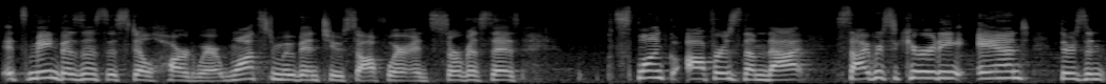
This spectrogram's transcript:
Its main business is still hardware. It wants to move into software and services. Splunk offers them that cybersecurity, and there's an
